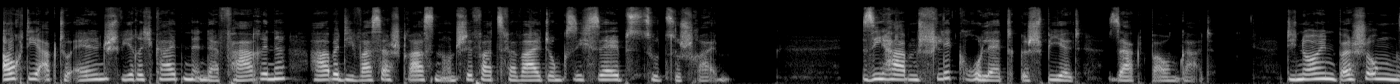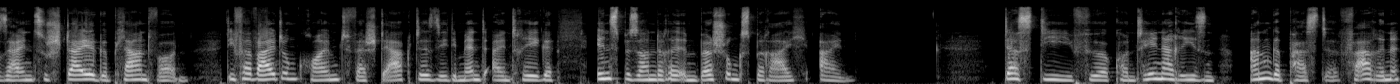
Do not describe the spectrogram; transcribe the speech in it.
Auch die aktuellen Schwierigkeiten in der Fahrrinne habe die Wasserstraßen- und Schifffahrtsverwaltung sich selbst zuzuschreiben. Sie haben Schlickroulette gespielt, sagt Baumgart. Die neuen Böschungen seien zu steil geplant worden. Die Verwaltung räumt verstärkte Sedimenteinträge, insbesondere im Böschungsbereich, ein. Dass die für Containerriesen angepasste Fahrrinne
